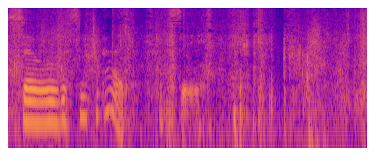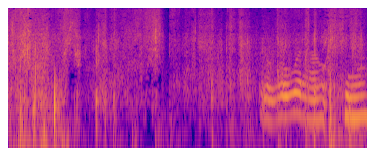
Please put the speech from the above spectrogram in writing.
So this is the pad. Let's see. Gonna roll it out here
